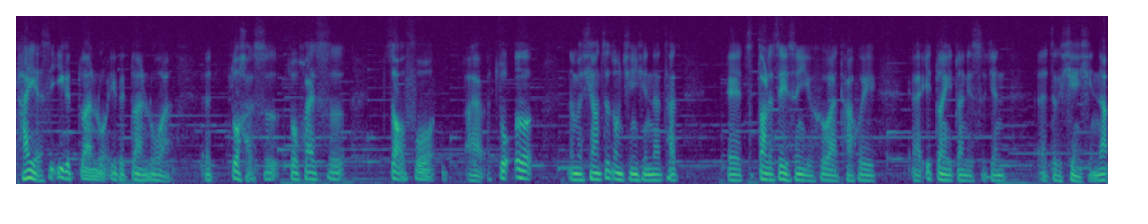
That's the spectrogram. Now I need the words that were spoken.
它也是一个段落一个段落啊，呃，做好事、做坏事、造福啊、作恶。那么像这种情形呢，他，呃，到了这一生以后啊，他会呃一段一段的时间，呃，这个显形了。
